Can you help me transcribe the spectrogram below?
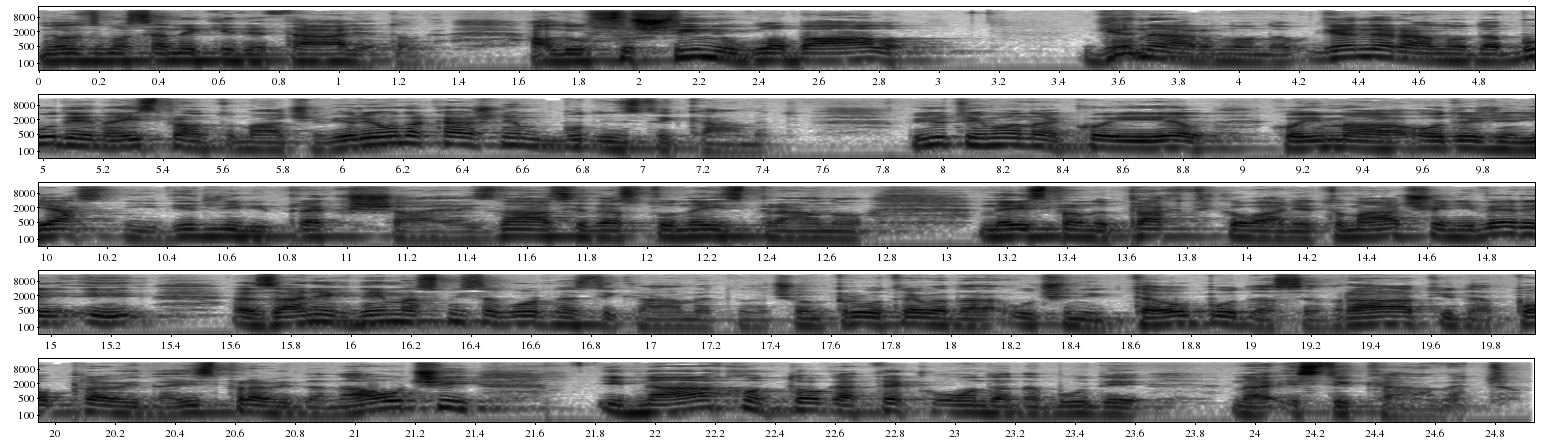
Ne ulazimo sa neke detalje toga, ali u suštini, u globalu, generalno, generalno da bude na ispravnom tumačenju vjeri, onda kaže njemu budi istikamet. Međutim, onaj koji, jel, koji ima određen jasni, vidljivi prekršaja i zna se da su to neispravno, neispravno praktikovanje, tumačenje vjere, i za njeg nema smisla govoriti istikametu. Znači, on prvo treba da učini teobu, da se vrati, da popravi, da ispravi, da nauči i nakon toga tek onda da bude na istikametu.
